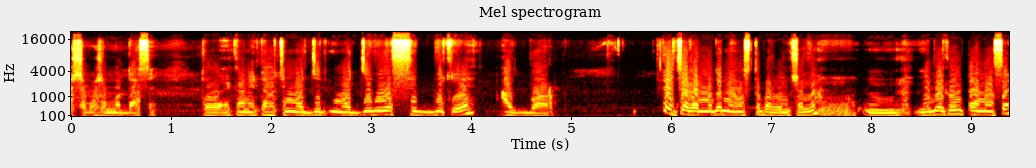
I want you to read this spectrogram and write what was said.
আশেপাশের মধ্যে আছে। তো এখানে এটা হচ্ছে মসজিদ মসজিদ সিদ্দিকে আকবর। এই জায়গার মধ্যে নামাজটা পড়ব ইনশাল্লাহ। মেবি এখন টাইম আছে।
